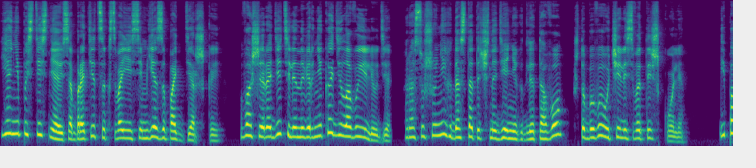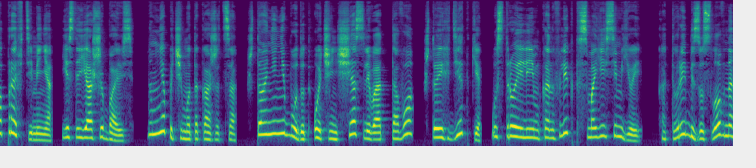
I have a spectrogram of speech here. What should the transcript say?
я не постесняюсь обратиться к своей семье за поддержкой. Ваши родители наверняка деловые люди, раз уж у них достаточно денег для того, чтобы вы учились в этой школе. И поправьте меня, если я ошибаюсь, но мне почему-то кажется, что они не будут очень счастливы от того, что их детки устроили им конфликт с моей семьей, который, безусловно,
